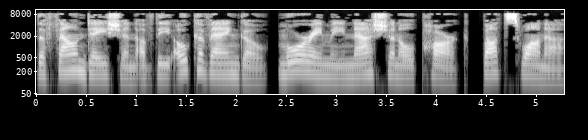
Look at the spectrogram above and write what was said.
the foundation of the Okavango, Moremi National Park, Botswana,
